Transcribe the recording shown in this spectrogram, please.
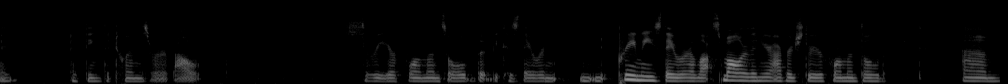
I, I think the twins were about three or four months old, but because they were preemies, they were a lot smaller than your average three or four month old. Um,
